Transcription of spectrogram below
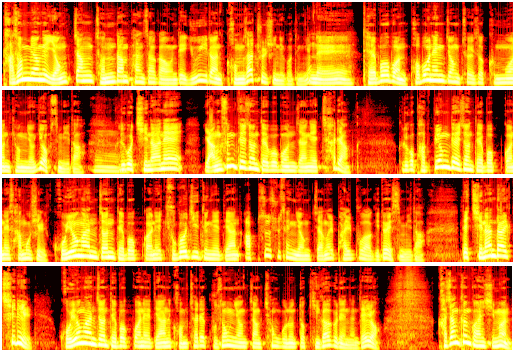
다섯 명의 영장 전담 판사 가운데 유일한 검사 출신이거든요. 네. 대법원, 법원행정처에서 근무한 경력이 없습니다. 음. 그리고 지난해 양승태 전 대법원장의 차량, 그리고 박병대 전 대법관의 사무실, 고영한 전 대법관의 주거지 등에 대한 압수수색 영장을 발부하기도 했습니다. 근데 지난달 7일 고영한 전 대법관에 대한 검찰의 구속영장 청구는 또 기각을 했는데요. 가장 큰 관심은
